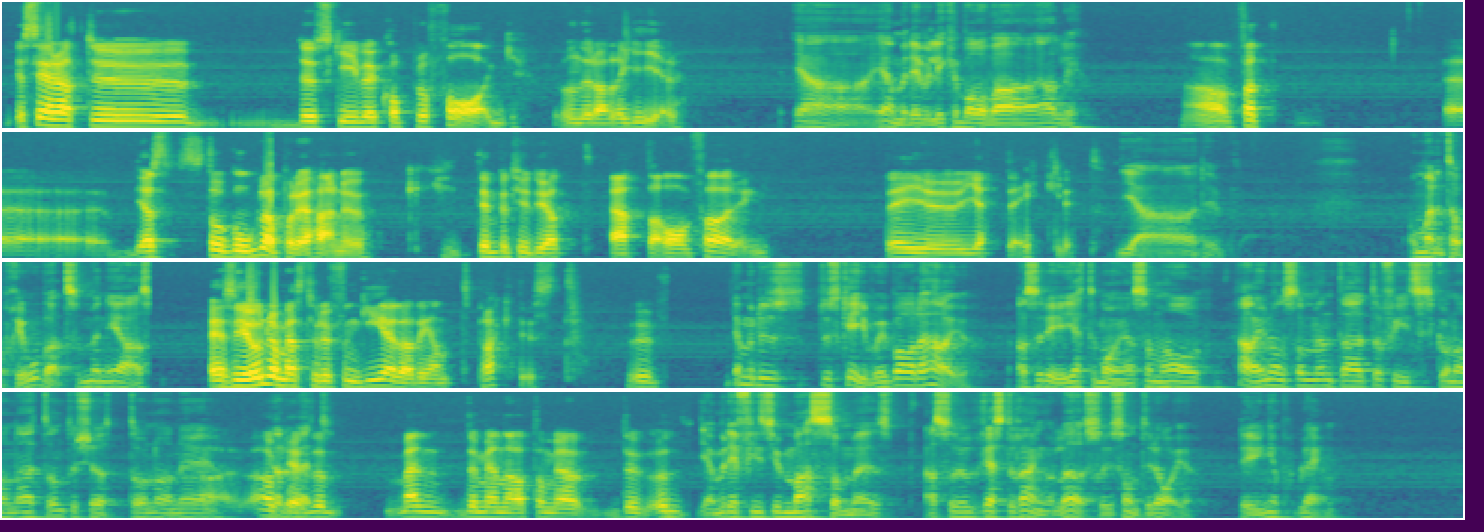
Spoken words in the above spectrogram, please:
Jag ser att du, du skriver koprofag under allergier. Ja, ja, men det är väl lika bra att vara ärlig. Ja, för att eh, jag står och googlar på det här nu. Det betyder ju att äta avföring. Det är ju jätteäckligt. Ja, det... Om man inte har provat så, men ja. Alltså jag undrar mest hur det fungerar rent praktiskt. Hur- Ja, men du, du skriver ju bara det här ju. Alltså det är jättemånga som har... Här är någon som inte äter fisk och någon äter inte kött och någon är... Ja, Okej, du vet. du- men du menar att om jag... Du, Ja, men det finns ju massor med... Alltså restauranger löser ju sånt idag ju. Det är ju inga problem.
